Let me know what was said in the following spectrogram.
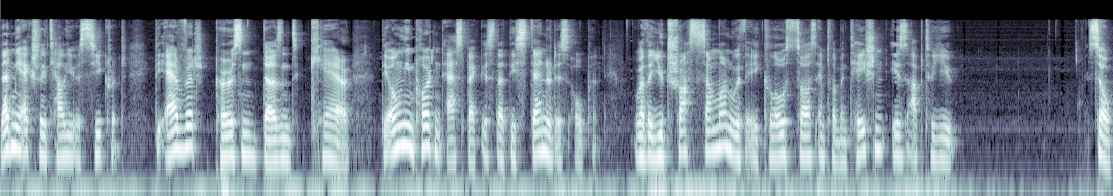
let me actually tell you a secret. The average person doesn't care. The only important aspect is that the standard is open. Whether you trust someone with a closed source implementation is up to you. So,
